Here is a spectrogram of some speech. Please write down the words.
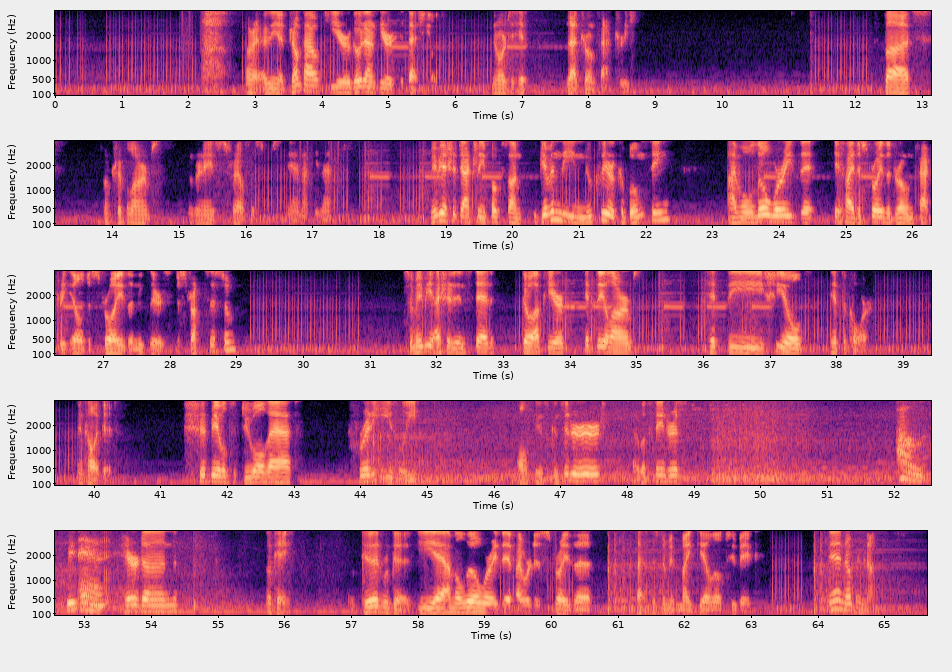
Alright, I need to jump out here, go down here, hit that shield in order to hit that drone factory. But, don't trip alarms, no grenades, destroy all systems. Yeah, not do that. Maybe I should actually focus on, given the nuclear kaboom thing, I'm a little worried that if I destroy the drone factory, it'll destroy the nuclear destruct system. So maybe I should instead go up here, hit the alarms, hit the shields, hit the core, and call it good. Should be able to do all that pretty easily. All things considered, that looks dangerous. Hull repaired. Hair done. Okay. We're good, we're good. Yeah, I'm a little worried that if I were to destroy the that system, it might get a little too big. Yeah, no, maybe not.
